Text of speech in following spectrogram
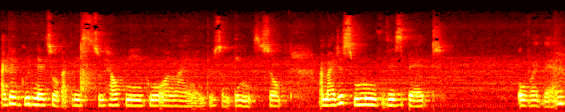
I get good network at least to help me go online and do some things. So I might just move this bed over there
